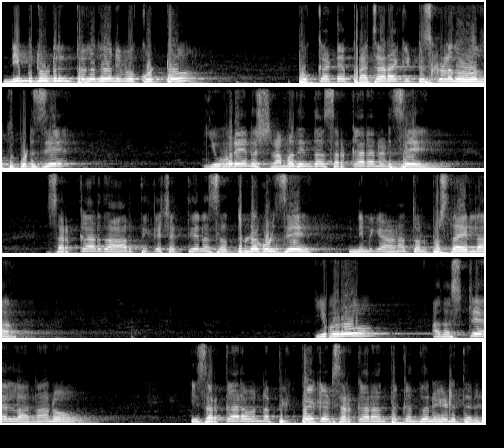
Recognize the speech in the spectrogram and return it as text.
ನಿಮ್ಮ ದುಡ್ಡನ್ನು ತೆಗೆದು ನಿಮಗೆ ಕೊಟ್ಟು ಪುಕ್ಕಟ್ಟೆ ಪ್ರಚಾರ ಗಿಟ್ಟಿಸ್ಕೊಳ್ಳೋದು ಹೊರತುಪಡಿಸಿ ಇವರೇನು ಶ್ರಮದಿಂದ ಸರ್ಕಾರ ನಡೆಸಿ, ಸರ್ಕಾರದ ಆರ್ಥಿಕ ಶಕ್ತಿಯನ್ನು ಸದೃಢಗೊಳಿಸಿ ನಿಮಗೆ ಹಣ ತಲುಪಿಸ್ತಾ ಇಲ್ಲ? ಇವರು ಅದಷ್ಟೇ ಅಲ್ಲ, ನಾನು ಈ ಸರ್ಕಾರವನ್ನು ಪಿಕ್ ಪ್ಯಾಕೆಟ್ ಸರ್ಕಾರ ಅಂತಕ್ಕಂಥದ್ದನ್ನು ಹೇಳುತ್ತೇನೆ.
